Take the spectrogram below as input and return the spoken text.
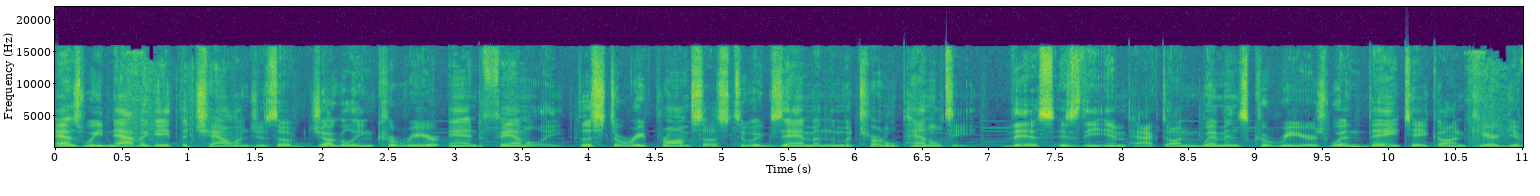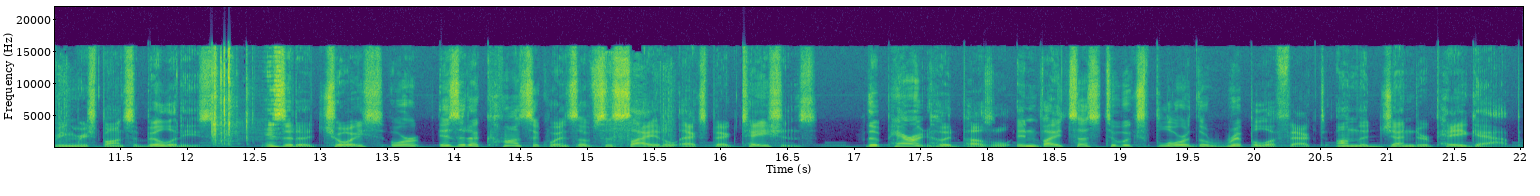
As we navigate the challenges of juggling career and family, the story prompts us to examine the maternal penalty. This is the impact on women's careers when they take on caregiving responsibilities. Is it a choice or is it a consequence of societal expectations? The parenthood puzzle invites us to explore the ripple effect on the gender pay gap.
